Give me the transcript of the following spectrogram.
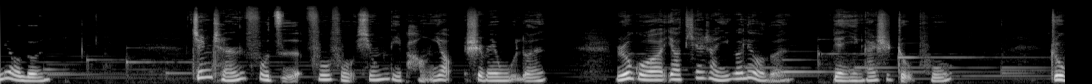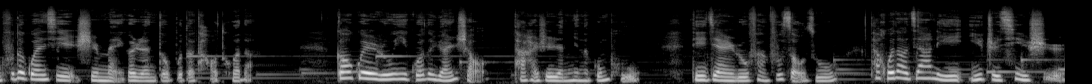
六轮，君臣、父子、夫妇、兄弟、朋友是为五伦。如果要添上一个六伦，便应该是主仆。主仆的关系是每个人都不得逃脱的。高贵如一国的元首，他还是人民的公仆；低贱如贩夫走卒，他回到家里颐指气使，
